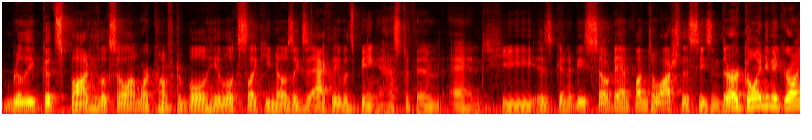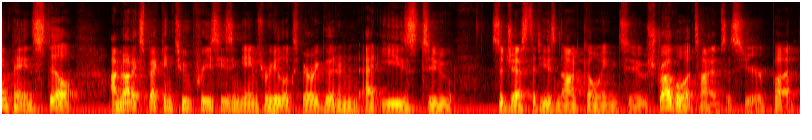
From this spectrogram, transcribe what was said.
really good spot. He looks a lot more comfortable. He looks like he knows exactly what's being asked of him, and he is going to be so damn fun to watch this season. There are going to be growing pains still. I'm not expecting two preseason games where he looks very good and at ease to suggest that he's not going to struggle at times this year, but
